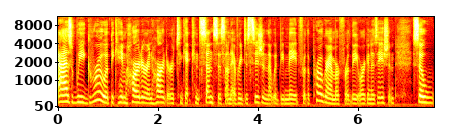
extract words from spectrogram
as we grew, it became harder and harder to get consensus on every decision that would be made for the program or for the organization. So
